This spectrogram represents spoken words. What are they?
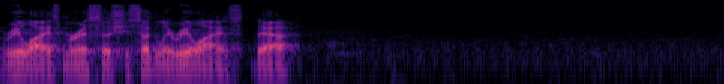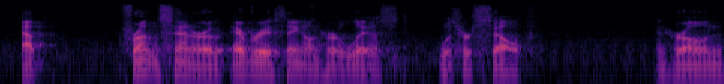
realized, Marissa, she suddenly realized that at front and center of everything on her list was herself and her own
